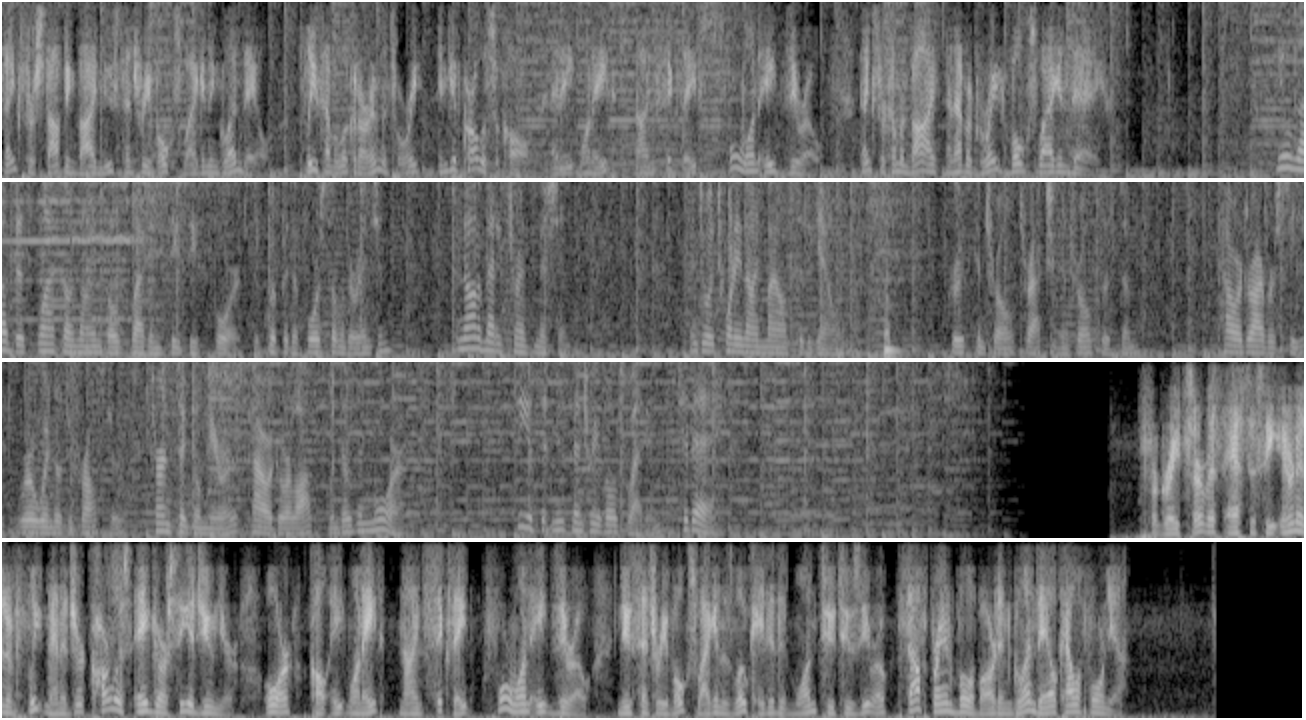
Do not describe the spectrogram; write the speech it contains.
Thanks for stopping by New Century Volkswagen in Glendale. Please have a look at our inventory and give Carlos a call at 818-968-4180. Thanks for coming by and have a great Volkswagen day. You'll love this black 09 Volkswagen CC Sport, equipped with a four-cylinder engine, an automatic transmission. Enjoy 29 miles to the gallon. Cruise control, traction control system, power driver's seat, rear window defroster, turn signal mirrors, power door locks, windows, and more. See us at New Century Volkswagen today. For great service, ask to see Internet and Fleet Manager Carlos A. Garcia Jr. or call 818-968-4180. New Century Volkswagen is located at 1220 South Brand Boulevard in Glendale, California.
